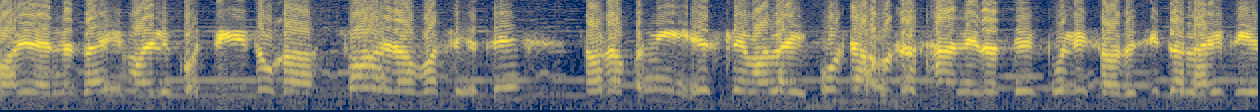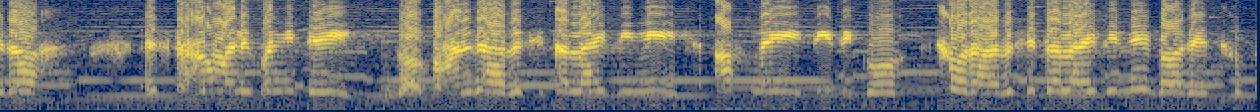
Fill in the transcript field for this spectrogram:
भयो हेर्नुहोस् है मैले कति दुःख सहेर बसेको थिएँ तर पनि यसले मलाई उल्टा उल्टा छानेर चाहिँ पुलिसहरूसित लगाइदिएर यस्तो आमाले पनि त्यही ग- भान्जाहरूसित लगाइदिने आफ्नै दिदीको छोराहरूसित लगाइदिने गरेछु त।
